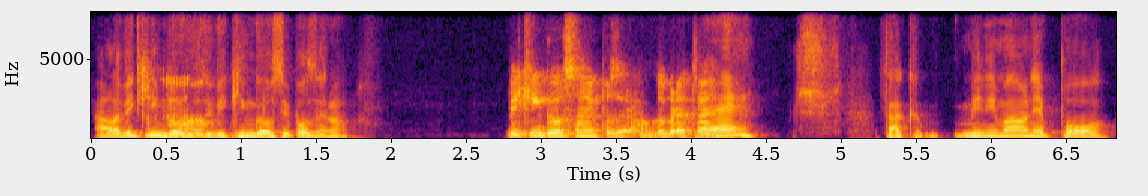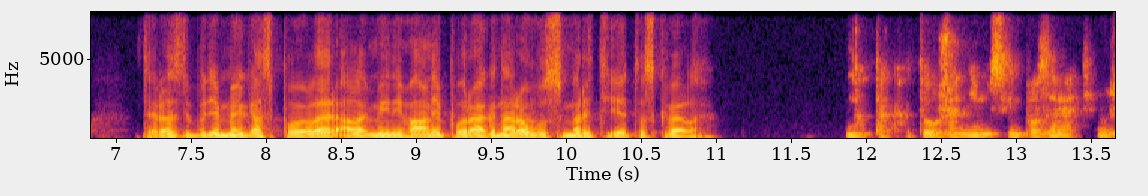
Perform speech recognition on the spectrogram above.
Ale Vikingov, a... Vikingov si pozeral. Vikingov som nepozeral. Dobre to? Ne? Tak minimálne po, teraz bude mega spoiler, ale minimálne po Ragnarovú smrť je to skvelé. No tak to už ani nemusím pozerať. Už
